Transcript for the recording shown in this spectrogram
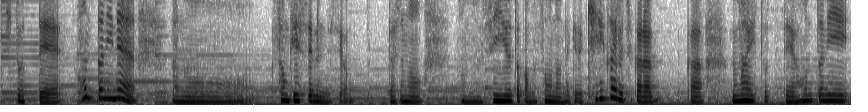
人って本当にね、あのー、尊敬してるんですよ。私のあの親友とかもそうなんだけど切り替える力が上手い人って本当に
